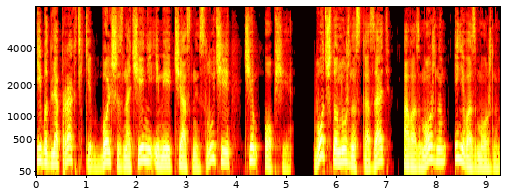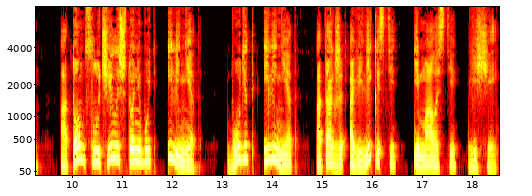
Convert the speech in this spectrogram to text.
ибо для практики больше значений имеют частные случаи, чем общие. Вот что нужно сказать о возможном и невозможном, о том, случилось что-нибудь или нет, будет или нет, а также о великости и малости вещей.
